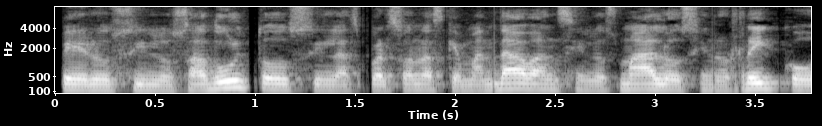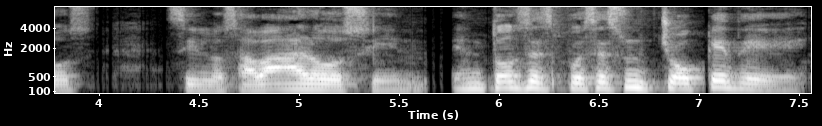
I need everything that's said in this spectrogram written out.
pero sin los adultos, sin las personas que mandaban, sin los malos, sin los ricos, sin los avaros, sin... Entonces, pues es un choque de...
